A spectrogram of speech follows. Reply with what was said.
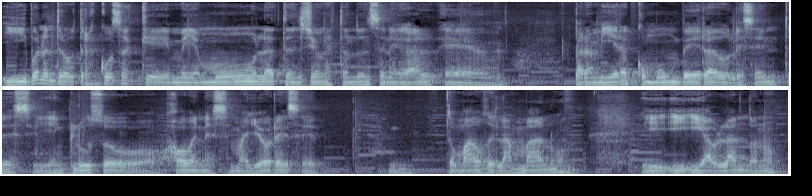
Y bueno, entre otras cosas que me llamó la atención estando en Senegal, eh, para mí era común ver adolescentes e incluso jóvenes mayores eh, tomados de las manos y hablando, ¿no?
